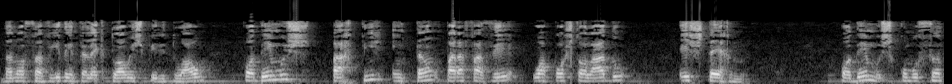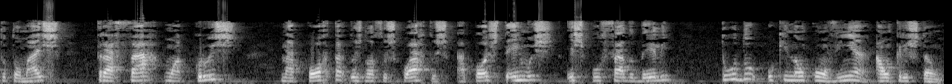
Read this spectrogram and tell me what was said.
da nossa vida intelectual e espiritual, podemos partir então para fazer o apostolado externo. Podemos, como Santo Tomás, traçar uma cruz na porta dos nossos quartos após termos expulsado dele tudo o que não convinha a um cristão.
